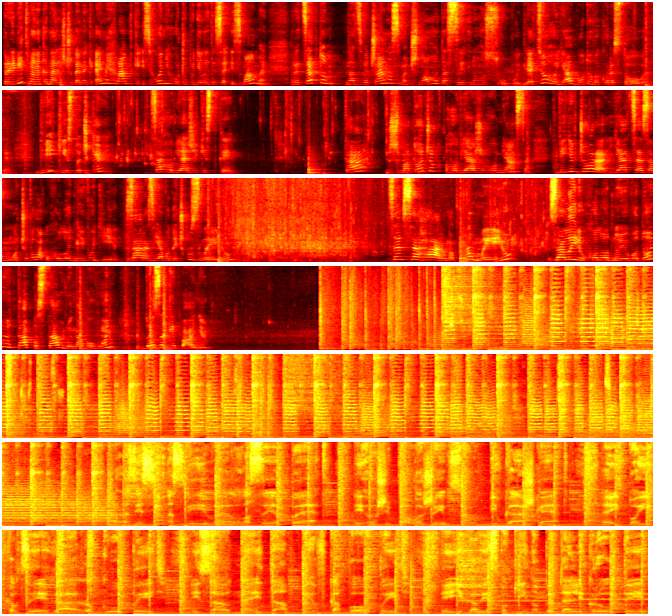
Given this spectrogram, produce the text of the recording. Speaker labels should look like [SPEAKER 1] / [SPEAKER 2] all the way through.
[SPEAKER 1] Привіт! Ви на каналі Щоденник Емігрантки, і сьогодні хочу поділитися із вами рецептом надзвичайно смачного та ситного супу. Для цього я буду використовувати дві кісточки, це гов'яжі кістки, та шматочок гов'яжого м'яса. Від вчора я це замочувала у холодній воді. Зараз я водичку злию. Це все гарно промию, залию холодною водою та поставлю на вогонь до закипання.
[SPEAKER 2] Я сів на свій велосипед І гроші положив собі в кашкет І поїхав цигарок купить І за одне і там пивка попить. І їхав я спокійно, педалі крутив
